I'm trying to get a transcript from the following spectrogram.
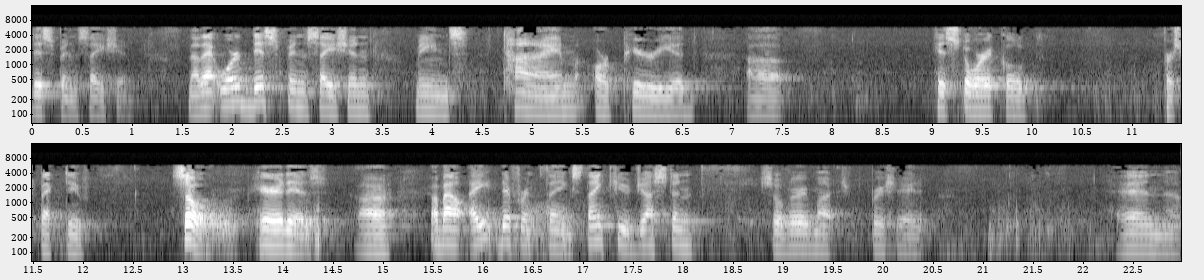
dispensation. Now, that word dispensation means time or period, uh, historical perspective. So, here it is. Uh, about eight different things. Thank you, Justin, so very much. Appreciate it. And uh,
